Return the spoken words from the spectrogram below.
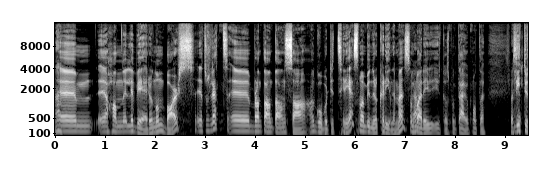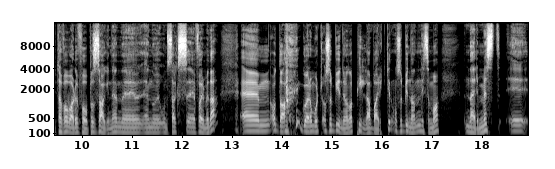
Ja. Eh, han leverer jo noen bars, rett og slett. Eh, blant annet da han sa han går bort til tre som han begynner å kline med, som Ja. bare i utgangspunktet er jo på en måte Litt utafor hva du får på Sagene en, eh, en onsdags eh, formiddag. Eh, og da går han bort, og så begynner han å pille av barken, og så begynner han liksom å nærmest eh,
